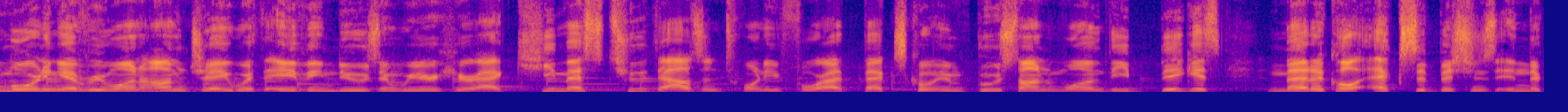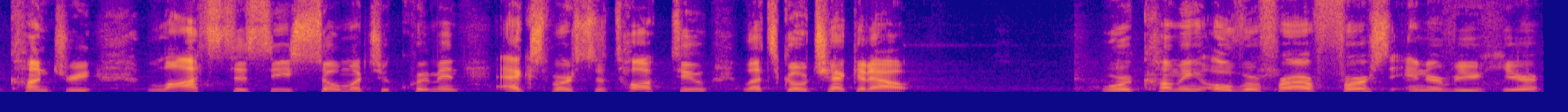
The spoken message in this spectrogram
morning, everyone. I'm Jay with Aving News, and we are here at KIMES 2024 at Bexco in Busan, one of the biggest medical exhibitions in the country. Lots to see, so much equipment, experts to talk to. Let's go check it out. We're coming over for our first interview here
